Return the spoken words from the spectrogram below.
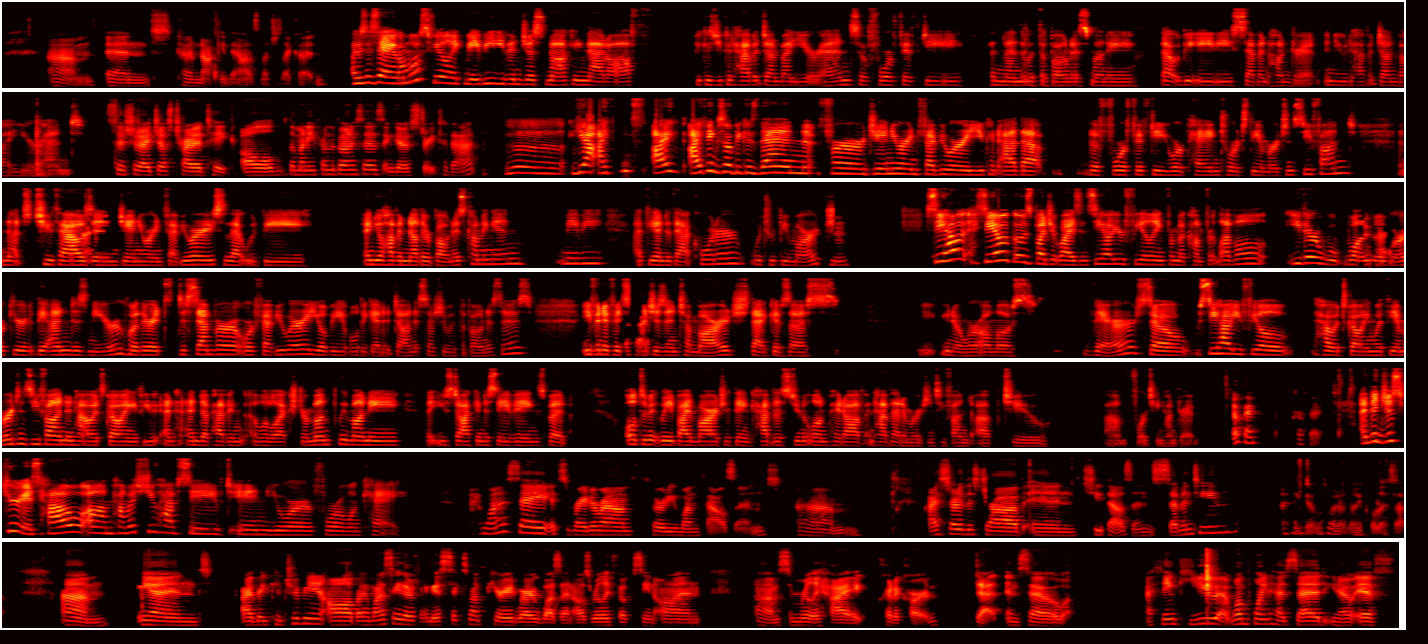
um, and kind of knocking down as much as I could. I was gonna say, I almost feel like maybe even just knocking that off because you could have it done by year end. So 450 and then with the bonus money, that would be 8700 and you'd have it done by year end. So should I just try to take all the money from the bonuses and go straight to that? Uh, yeah, I think I I think so because then for January and February you can add that the 450 you were paying towards the emergency fund and that's 2000 okay. January and February so that would be and you'll have another bonus coming in maybe at the end of that quarter, which would be March. Mm-hmm. See how see how it goes budget wise, and see how you're feeling from a comfort level. Either one okay. will work. Your the end is near. Whether it's December or February, you'll be able to get it done, especially with the bonuses. Even if it okay. stretches into March, that gives us, you know, we're almost there. So see how you feel, how it's going with the emergency fund, and how it's going if you end up having a little extra monthly money that you stock into savings. But ultimately by March, I think have the student loan paid off and have that emergency fund up to um, 1400. Okay. Perfect. And then just curious, how um how much do you have saved in your 401k? I want to say it's right around 31,000. Um I started this job in 2017. I think it was what let me pull this up. Um and I've been contributing all, but I want to say there's maybe a six month period where I wasn't. I was really focusing on um, some really high credit card debt. And so I think you at one point had said, you know, if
